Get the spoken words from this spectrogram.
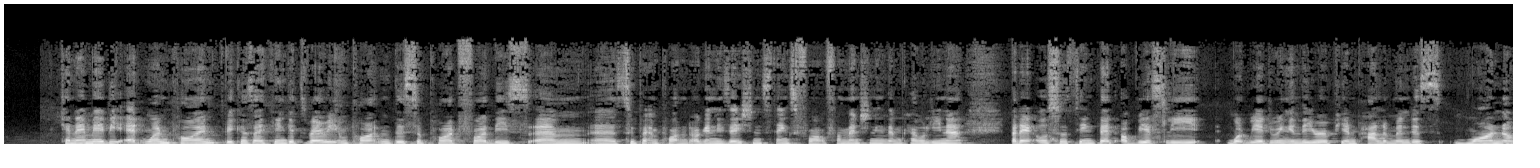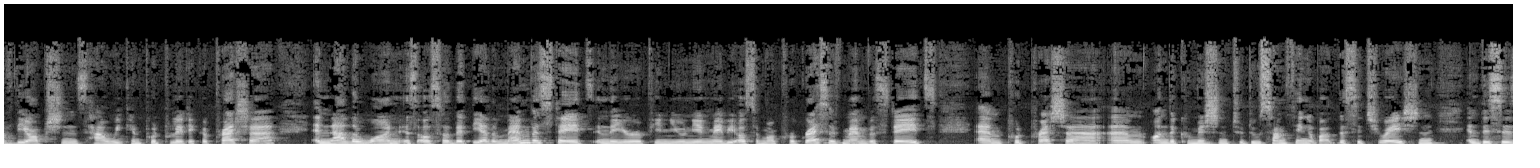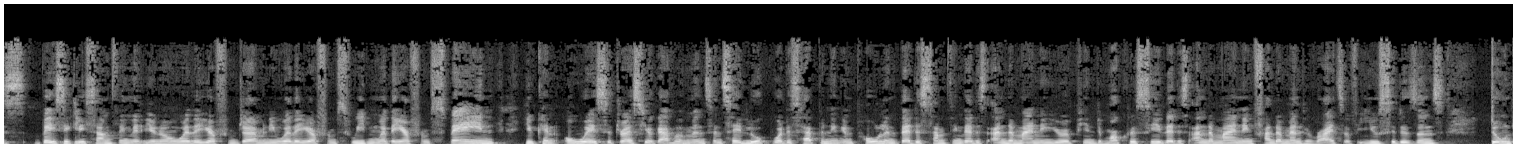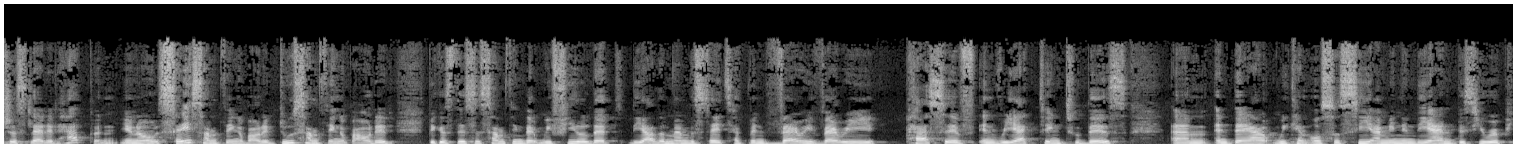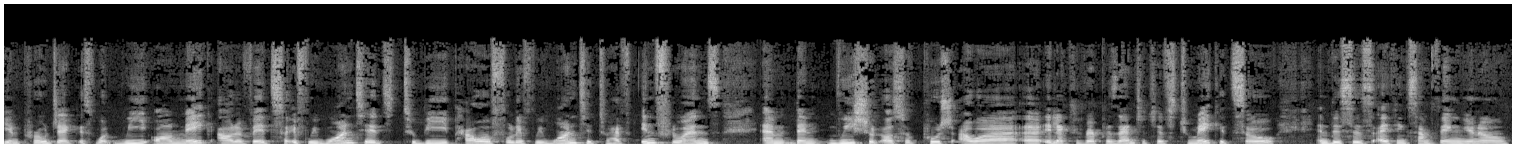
Can I maybe add one point because I think it's very important this support for these um, uh, super important organizations. Thanks for for mentioning them, Carolina. But I also think that obviously what we are doing in the European Parliament is one of the options how we can put political pressure. Another one is also that the other member states in the European Union, maybe also more progressive member states, um, put pressure um, on the Commission to do something about the situation. And this is basically something that, you know, whether you're from Germany, whether you're from Sweden, whether you're from Spain, you can always address your governments and say, look, what is happening in Poland, that is something that is undermining European democracy, that is undermining fundamental rights of EU citizens don't just let it happen. You know, say something about it, do something about it, because this is something that we feel that the other member states have been very, very passive in reacting to this. Um, and there we can also see, I mean, in the end, this European project is what we all make out of it. So if we wanted to be powerful, if we wanted to have influence, um, then we should also push our uh, elected representatives to make it so. And this is, I think, something, you know,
